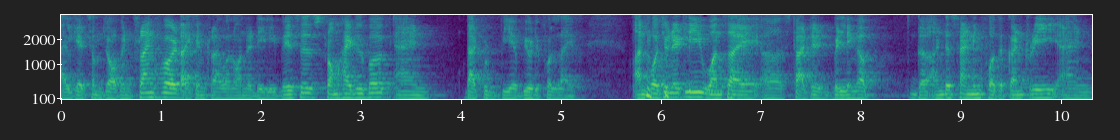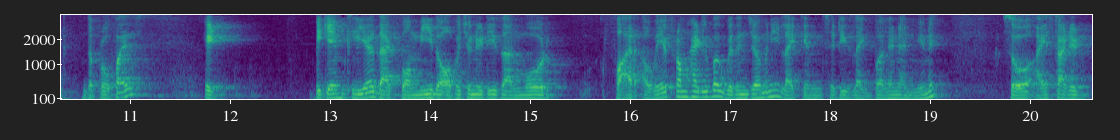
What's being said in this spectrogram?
i'll get some job in frankfurt. I can travel on a daily basis from heidelberg and that would be a beautiful life. Unfortunately once i uh, started building up the understanding for the country and the profiles, it became clear that for me the opportunities are more far away from Heidelberg within Germany, like in cities like Berlin and Munich. So I started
